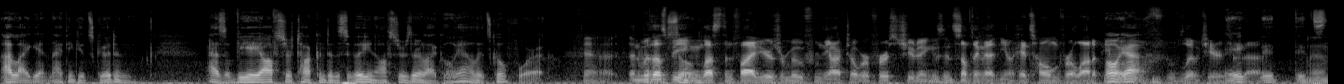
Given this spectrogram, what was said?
i like it and i think it's good. And as a va officer talking to the civilian officers they're like oh yeah let's go for it Yeah, and with us um, So- being less than five years removed from the October first shootings, it's mhm. something that you know hits home for a lot of oh, people Oh, yeah. who've, who've lived here through it, that. it, it's,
